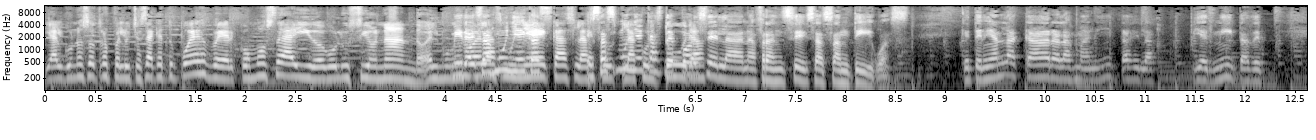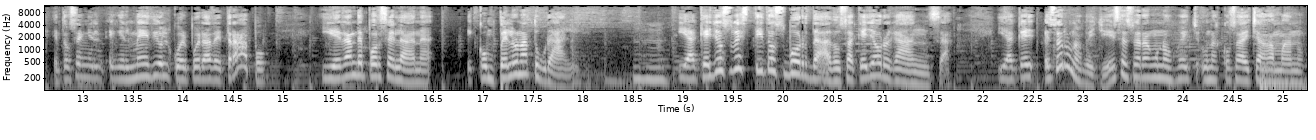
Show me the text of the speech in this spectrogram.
y algunos otros peluches. O sea que tú puedes ver cómo se ha ido evolucionando el mundo Mira, de esas las muñecas, muñecas, las esas cu- la muñecas de porcelana francesas antiguas, que tenían la cara, las manitas y las piernitas. De, entonces en el, en el medio el cuerpo era de trapo y eran de porcelana y con pelo natural. Y aquellos vestidos bordados, aquella organza, y aquel, eso era una belleza, eso eran unos unas cosas hechas a mano.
